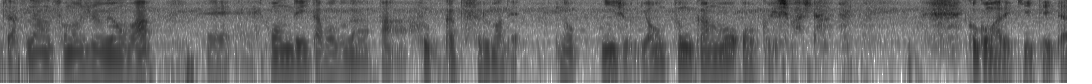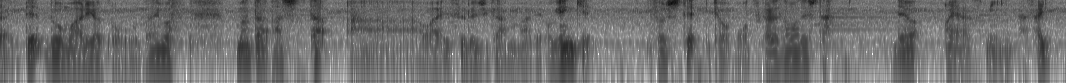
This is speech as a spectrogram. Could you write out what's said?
雑談その14は、えー、へこんでいた僕が復活するまでの24分間をお送りしました。ここまで聞いていただいてどうもありがとうございます。また明日お会いする時間までお元気で。そして今日もお疲れ様でした。ではおやすみなさい。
